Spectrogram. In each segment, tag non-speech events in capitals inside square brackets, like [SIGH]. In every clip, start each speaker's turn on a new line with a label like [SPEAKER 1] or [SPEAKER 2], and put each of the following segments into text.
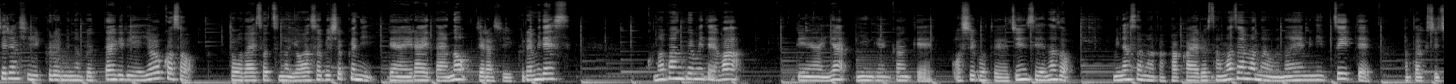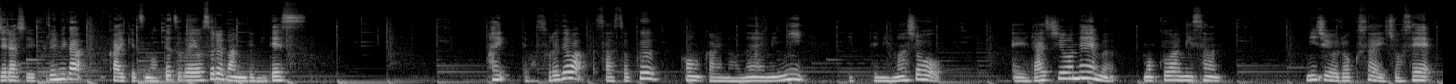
[SPEAKER 1] ジェラシーくるみのぶった切りへようこそ。東大卒の夜遊び職人恋愛ライターのジェラシーくるみです。この番組では恋愛や人間関係お仕事や人生など皆様が抱える様々なお悩みについて私ジェラシーくるみが解決のお手伝いをする番組です。はいではそれでは早速今回のお悩みに行ってみましょう、えー、ラジオネーム木阿弥さん。26歳女性。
